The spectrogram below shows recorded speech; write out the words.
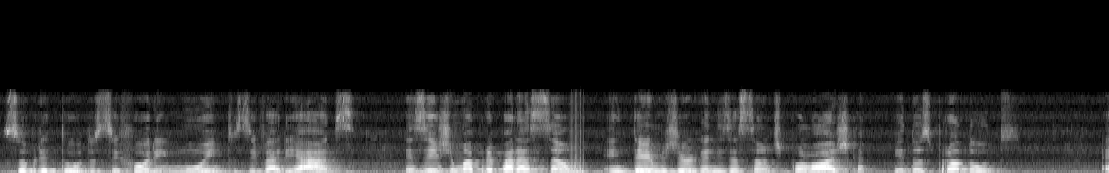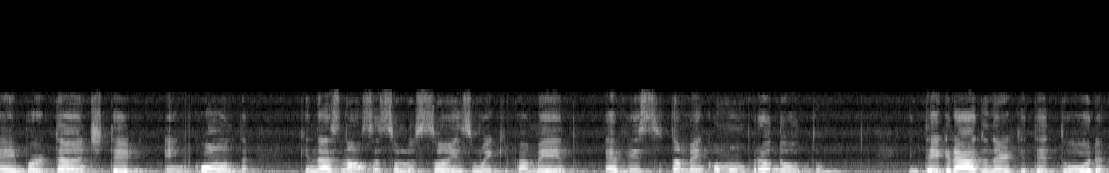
sobretudo se forem muitos e variados, exige uma preparação em termos de organização tipológica e dos produtos. É importante ter em conta que nas nossas soluções um equipamento é visto também como um produto, integrado na arquitetura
